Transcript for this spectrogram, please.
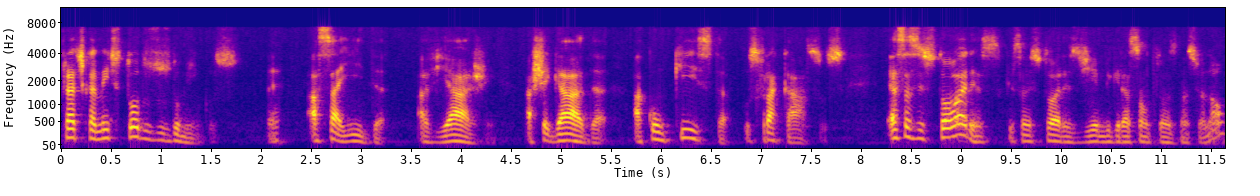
praticamente todos os domingos. Né? A saída, a viagem, a chegada, a conquista, os fracassos. Essas histórias, que são histórias de emigração transnacional,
